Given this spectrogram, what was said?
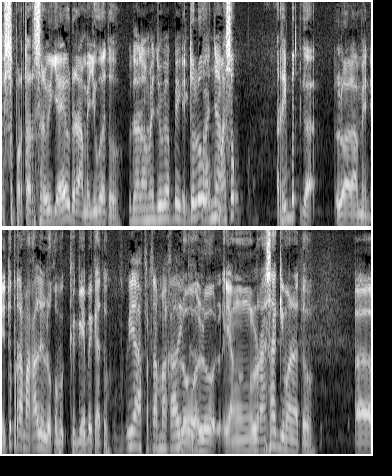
supporter Sriwijaya udah rame juga tuh, udah ramai juga pi itu lu banyak. masuk ribet gak? Lu alamin, itu pertama kali lu ke, ke GBK tuh. Iya pertama kali lu tuh. lu yang lu rasa gimana tuh Eh,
